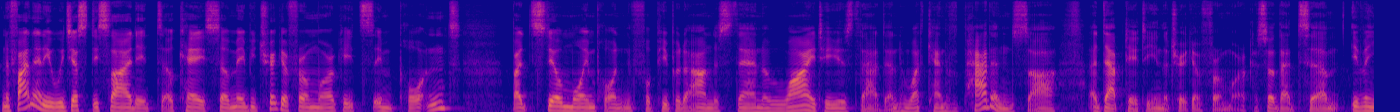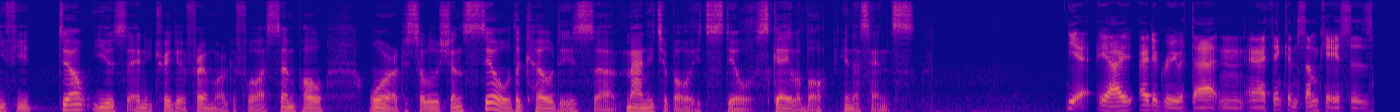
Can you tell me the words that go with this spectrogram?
And finally, we just decided, okay, so maybe trigger framework it's important, but still more important for people to understand why to use that and what kind of patterns are adapted in the trigger framework, so that um, even if you don't use any trigger framework for a simple work solution, still the code is uh, manageable. It's still scalable in a sense. Yeah, yeah, I, would agree with that. And, and I think in some cases,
